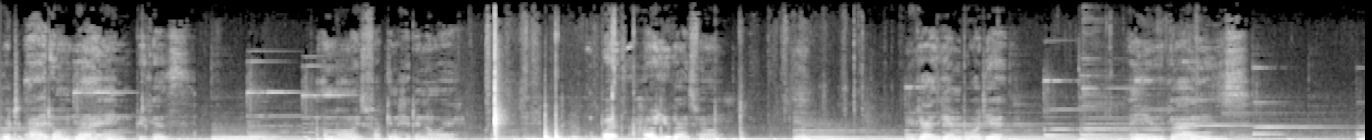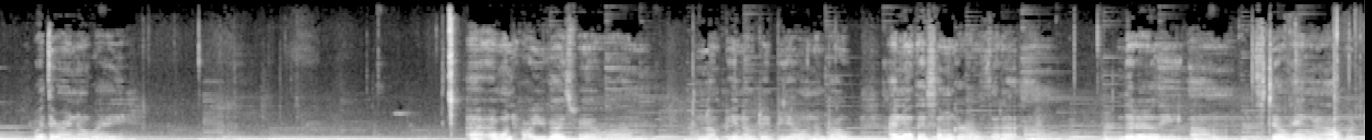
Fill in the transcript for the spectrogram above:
which I don't mind because I'm always fucking hidden away. But how are you guys feeling? Hmm? You guys getting bored yet? Are you guys withering away? I, I wonder how you guys feel um, not being able to be out and about. I know there's some girls that are um, literally um, still hanging out with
